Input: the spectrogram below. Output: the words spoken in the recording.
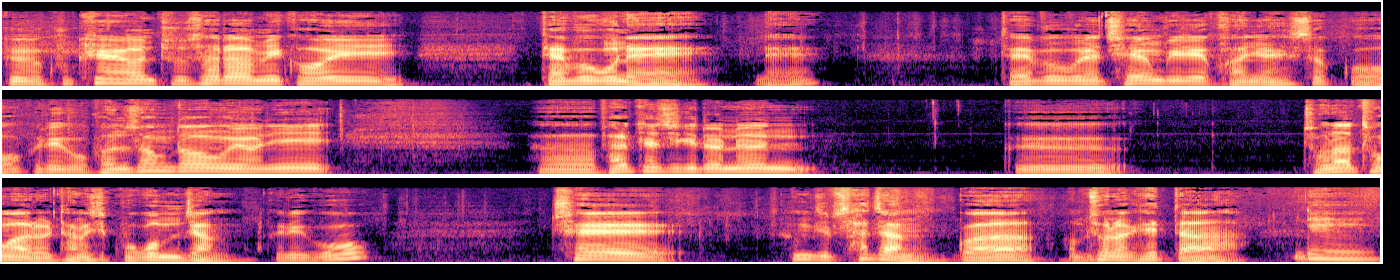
그 국회의원 두 사람이 거의 대부분의 네 대부분의 채용 비리에 관여했었고 그리고 권성동 의원이 어, 밝혀지기로는 그 전화 통화를 당시 고검장 그리고 최 흥집 사장과 엄청나게 했다. 네.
